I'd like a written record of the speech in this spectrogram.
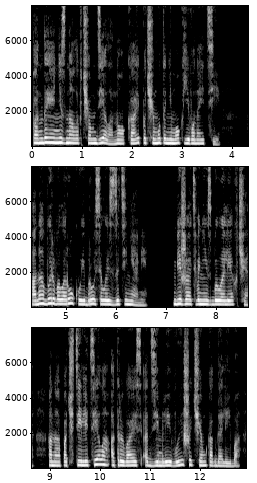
Пандея не знала, в чем дело, но Кай почему-то не мог его найти. Она вырвала руку и бросилась за тенями. Бежать вниз было легче, она почти летела, отрываясь от земли выше, чем когда-либо —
